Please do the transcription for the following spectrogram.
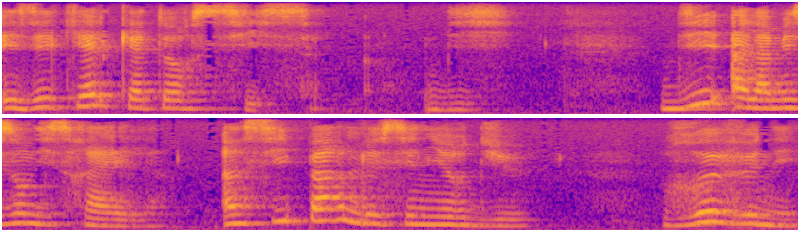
Ézéchiel 14, 6 dit Dis à la maison d'Israël Ainsi parle le Seigneur Dieu. Revenez,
